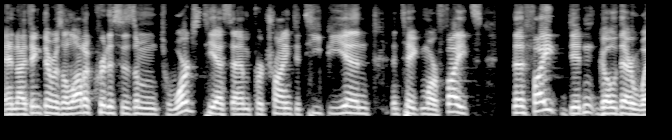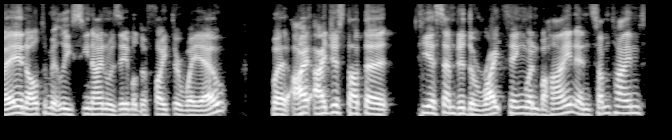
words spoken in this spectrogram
And I think there was a lot of criticism towards TSM for trying to TP in and take more fights. The fight didn't go their way, and ultimately C9 was able to fight their way out. But I, I just thought that TSM did the right thing when behind, and sometimes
